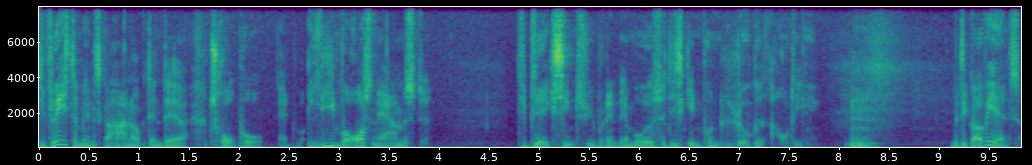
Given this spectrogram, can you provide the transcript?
de fleste mennesker har nok den der tro på, at lige vores nærmeste, de bliver ikke sindssyge på den der måde, så de skal ind på en lukket afdeling. Mm. Men det gør vi altså.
